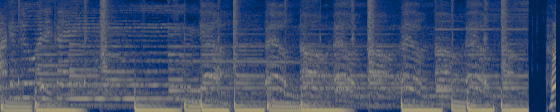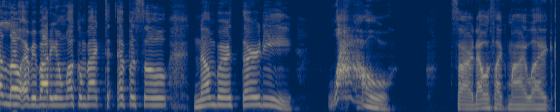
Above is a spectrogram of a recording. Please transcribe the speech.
I can do anything. Yeah. Hell no, hell no, hell no, hell no. Hello, everybody, and welcome back to episode number 30. Wow. Sorry, that was like my like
